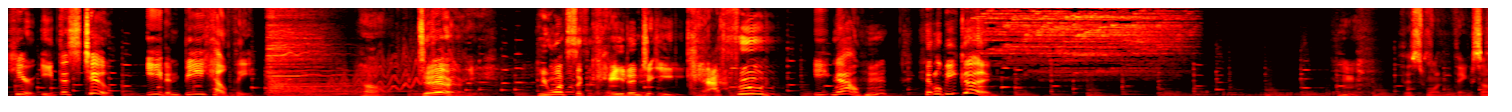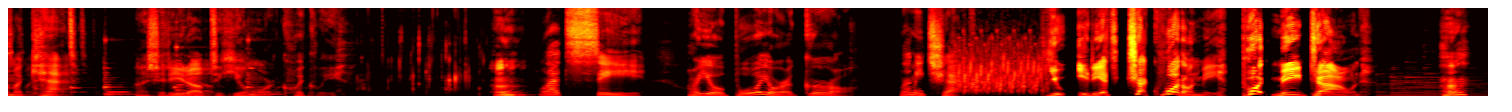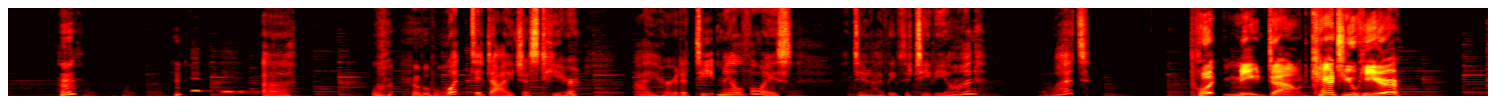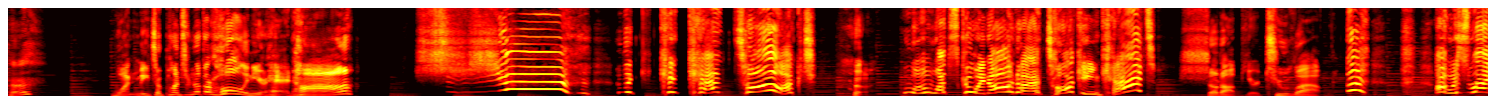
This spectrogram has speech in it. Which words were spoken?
Here, eat this too. Eat and be healthy. How dare he? He wants the Kayden to eat cat food? Eat now, hmm? It'll be good. Hmm, this one thinks I'm a cat. I should eat up to heal more quickly. Huh? Let's see. Are you a boy or a girl? Let me check. You idiot! Check what on me? Put me down! Huh? Huh? Hmm? Uh, wh- what did I just hear? I heard a deep male voice. Did I leave the TV on? What? Put me down, can't you hear? Huh? Want me to punch another hole in your head, huh? Shh! The c- cat talked! Huh. Wh- What's going on? A talking cat? Shut up, you're too loud. I was right!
